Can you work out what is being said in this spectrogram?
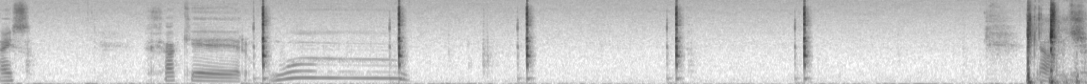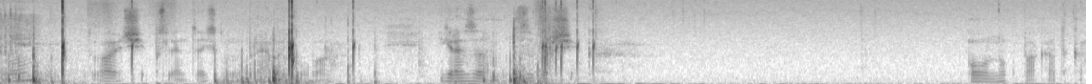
Найс. Хакер. Няма значение. Това вече е последната. Искам да направим хубава игра за завършек. О, много пака така.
